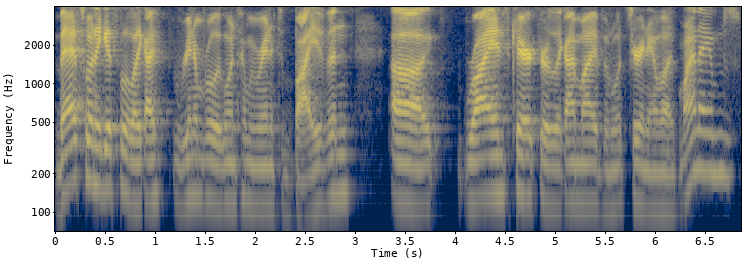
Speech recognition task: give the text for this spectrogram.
that's when it gets a little like I remember like one time we ran into Byven. Uh, Ryan's character was like, I'm Ivan, what's your name? I'm like, my name's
